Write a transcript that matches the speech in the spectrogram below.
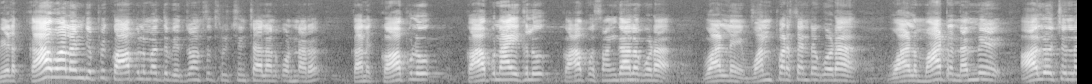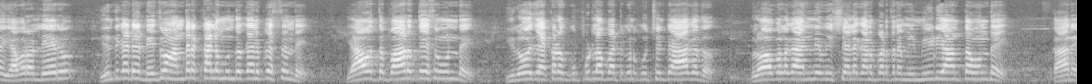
వీళ్ళకి కావాలని చెప్పి కాపుల మధ్య విధ్వంసం సృష్టించాలనుకుంటున్నారు. కానీ కాపులు కాపు నాయకులు కాపు సంఘాలు కూడా వాళ్ళని వన్ పర్సెంట్ కూడా వాళ్ళ మాట నమ్మే ఆలోచనలో ఎవరో లేరు. ఎందుకంటే నిజం అందరి కళ్ళ ముందు కనిపిస్తుంది. యావత్ భారతదేశం ఉంది. ఈరోజు ఎక్కడో గుప్పుడులో పట్టుకుని కూర్చుంటే ఆగదు. గ్లోబల్గా అన్ని విషయాలు కనపడుతున్నాయి. మీ మీడియా అంతా ఉంది. కానీ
